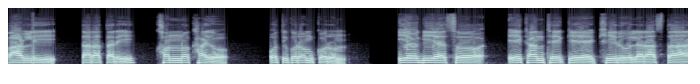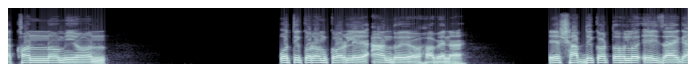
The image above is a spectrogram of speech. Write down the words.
পারলি তাড়াতাড়ি খন্ন খায় অতিক্রম করুন। ইয়োগিয়াস এখান থেকে খিরুল রাস্তা খন্নমিয়ন অতিক্রম করলে আন্দোয় হবে না। এর শাব্দিক অর্থ হলো, এই জায়গা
